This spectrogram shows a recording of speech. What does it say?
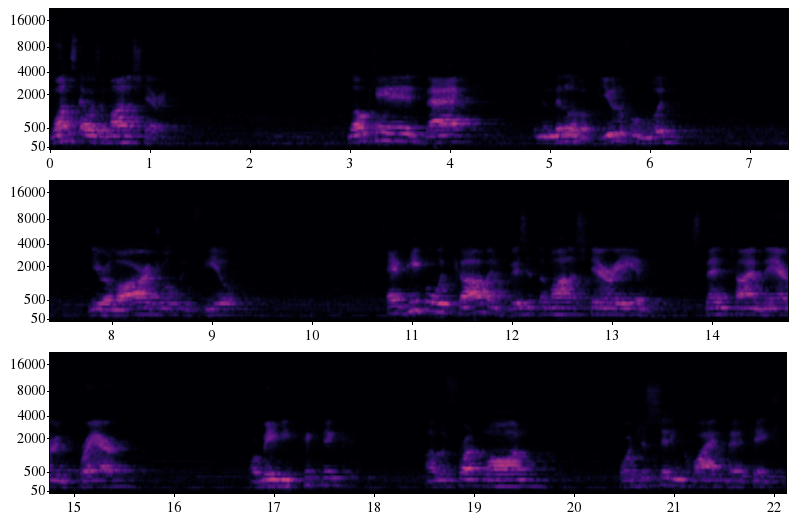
Once there was a monastery located back in the middle of a beautiful wood near a large open field. And people would come and visit the monastery and spend time there in prayer or maybe picnic on the front lawn, or just sitting quiet meditation.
